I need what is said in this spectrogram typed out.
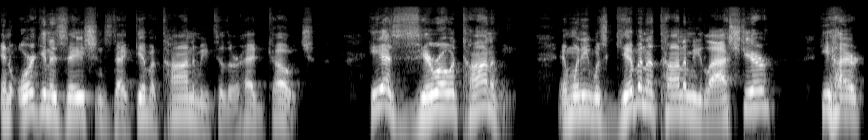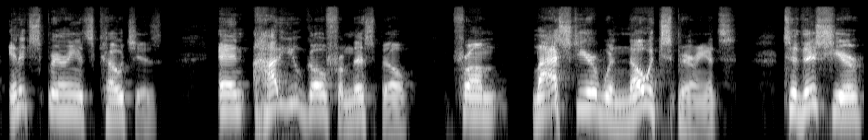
in organizations that give autonomy to their head coach. He has zero autonomy. And when he was given autonomy last year, he hired inexperienced coaches. And how do you go from this, Bill, from last year with no experience to this year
